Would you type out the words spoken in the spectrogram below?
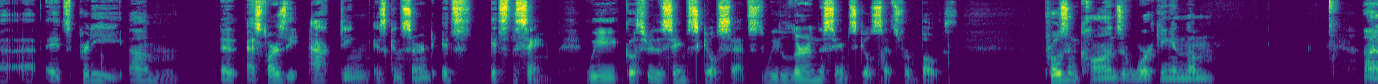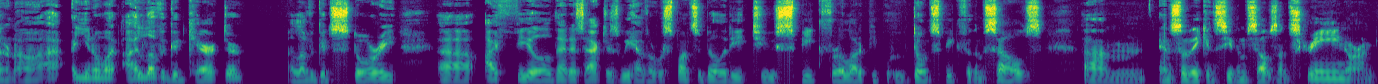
uh, it's pretty. Um, as far as the acting is concerned, it's it's the same. We go through the same skill sets. We learn the same skill sets for both pros and cons of working in them i don't know I, you know what i love a good character i love a good story uh, i feel that as actors we have a responsibility to speak for a lot of people who don't speak for themselves um, and so they can see themselves on screen or on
